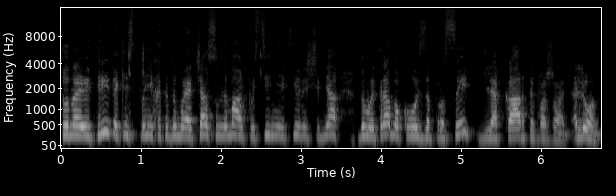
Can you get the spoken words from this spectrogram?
То на ретріт якийсь поїхати. Думаю, часу немає, постійні ефіри щодня. Думаю, треба когось запросити для карти бажань. Альон,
